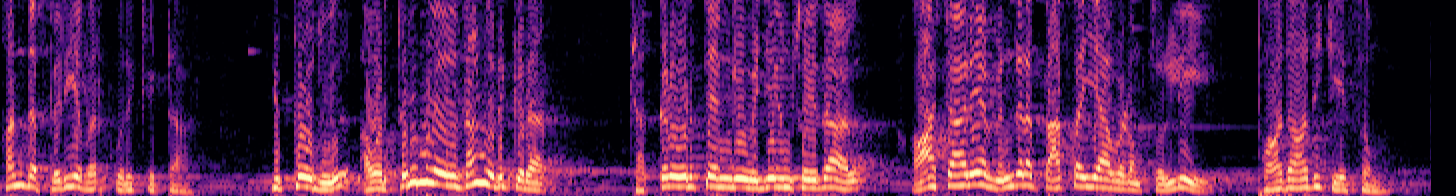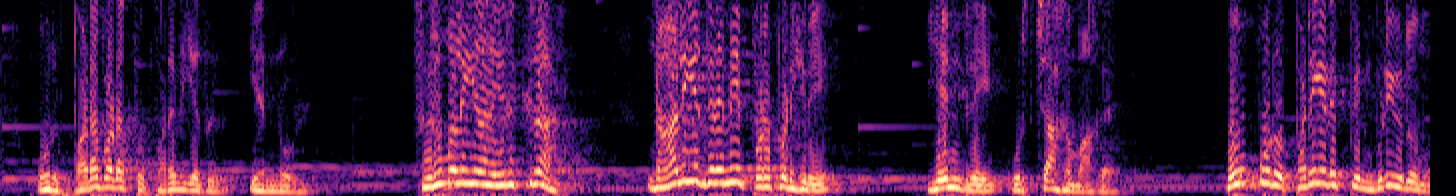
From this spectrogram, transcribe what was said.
அந்த பெரியவர் குறுக்கிட்டார். இப்போது அவர் திருமலையில் தான் இருக்கிறார். சக்கரவர்த்தி அங்கே விஜயம் செய்தால் ஆச்சாரிய வெங்கட தாத்தையாவிடம் சொல்லி பாதாதி கேசம் ஒரு படபடப்பு பரவியது என்னுள். திருமலையா இருக்கிறார் நாளைய தினமே புறப்படுகிறேன் என்றேன் உற்சாகமாக ஒவ்வொரு படையெடுப்பின் முடிவிலும்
